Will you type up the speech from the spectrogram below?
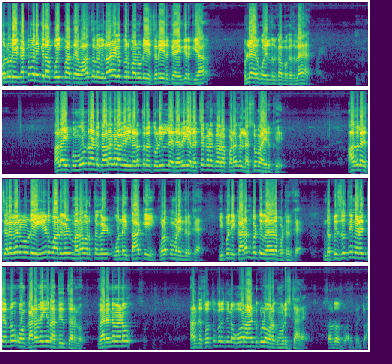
உன்னுடைய கட்டுமனைக்கு நான் போய் பார்த்தேன். வாசலில் விநாயக பெருமானுடைய சிலை இருக்க. எங்கே இருக்கியா? பிள்ளையார் கோயில் இருக்கா பக்கத்தில்? ஆனால் இப்போ மூன்றாண்டு காலங்களாக நீ நடத்துகிற தொழிலில் நிறைய லட்சக்கணக்கான பணங்கள் நஷ்டமாயிருக்கு. அதில் சில பேர்களுடைய ஈடுபாடுகள் மன வருத்தங்கள் உன்னை தாக்கி குழப்பமடைந்திருக்க. இப்போ நீ கடன்பட்டு வேதனைப்பட்டிருக்க. இந்த பிசத்தையும் நடத்தி உன் கடனையும் நான் தீர்த்து தரணும். வேறு என்ன வேணும்? அந்த சொத்து பிரச்சனை ஓராண்டுக்குள்ளே உனக்கு முடிச்சு தரேன். சந்தோஷமாக போயிட்டு வா.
